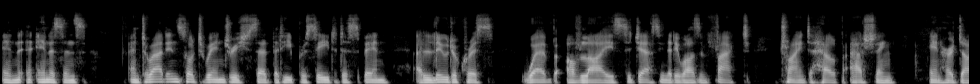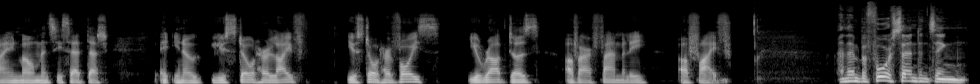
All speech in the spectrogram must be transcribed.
in, innocence. And to add insult to injury, she said that he proceeded to spin a ludicrous web of lies, suggesting that he was, in fact, trying to help Ashling in her dying moments. He said that, eh, you know, you stole her life, you stole her voice, you robbed us of our family of five. And then before sentencing,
